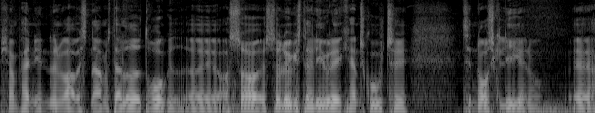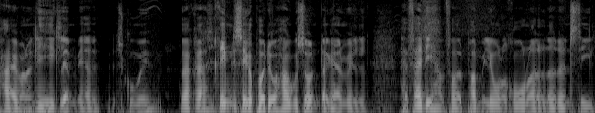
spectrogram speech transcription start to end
champagne, den var vist nærmest allerede drukket, øh, og så, så lykkedes det alligevel ikke. Han skulle til, til den norske liga nu, øh, har jeg godt nok lige helt glemt, jeg skulle med, være rimelig sikker på, at det var Hauge Sund, der gerne ville have fat i ham for et par millioner kroner eller noget af den stil.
